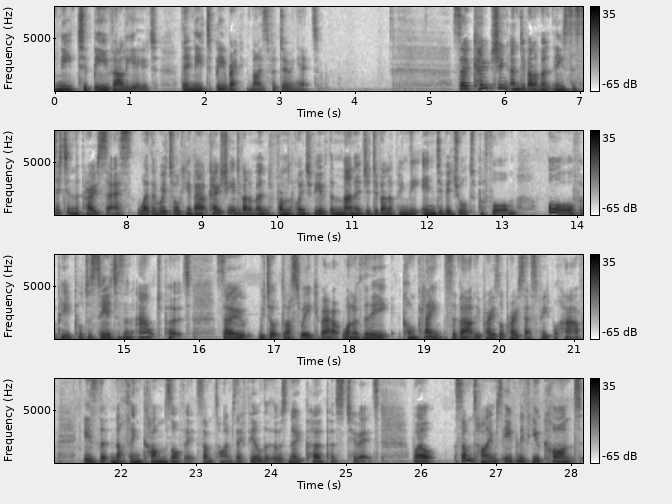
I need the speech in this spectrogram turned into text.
need to be valued. They need to be recognized for doing it. So, coaching and development needs to sit in the process, whether we're talking about coaching and development from the point of view of the manager developing the individual to perform, or for people to see it as an output. So, we talked last week about one of the complaints about the appraisal process people have is that nothing comes of it sometimes. They feel that there was no purpose to it. Well, sometimes, even if you can't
